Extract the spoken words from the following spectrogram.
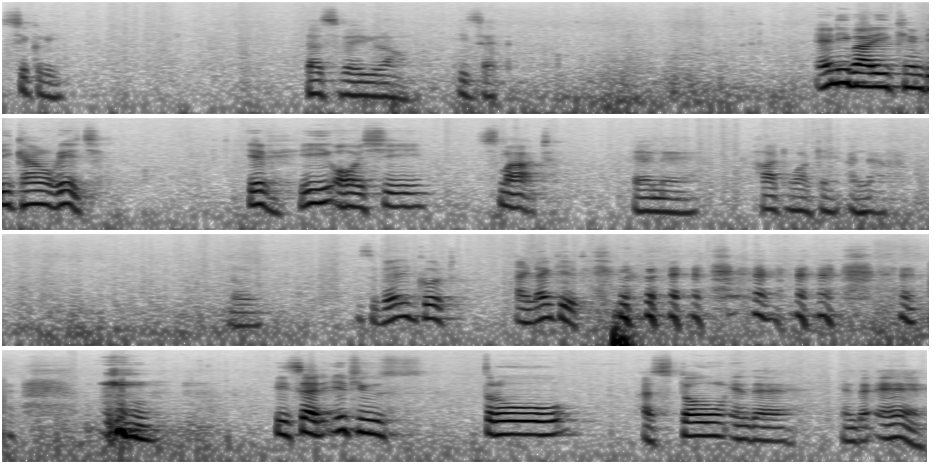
sickly. That's very wrong, he said. Anybody can become rich if he or she smart and uh, hardworking enough. No, it's very good. I like it. he said, if you throw a stone in the in the air,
